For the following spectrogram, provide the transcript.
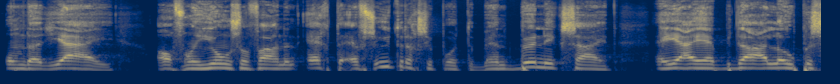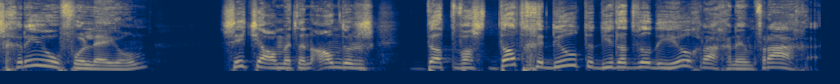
omdat jij al van jongs af aan een echte FC Utrecht supporter bent, Bunnik en jij hebt daar lopen schreeuwen voor Leon, zit je al met een ander. Dus dat was dat gedeelte, die dat wilde heel graag aan hem vragen.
